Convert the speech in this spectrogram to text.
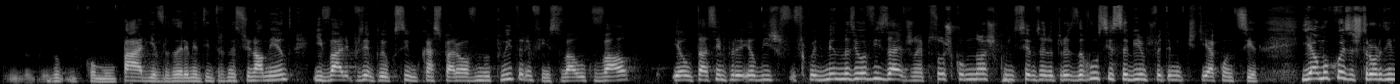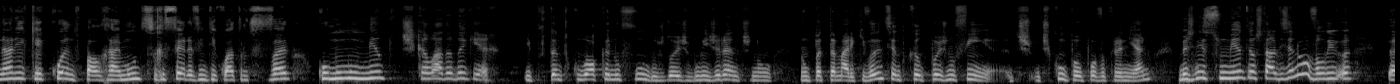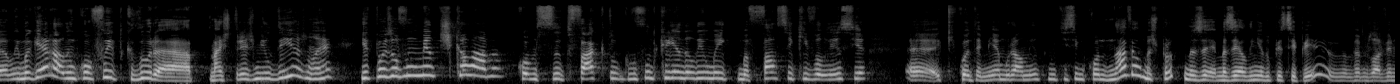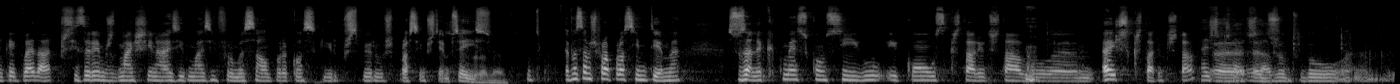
como um pária verdadeiramente internacionalmente, e vários, por exemplo, eu que sigo o Kasparov no Twitter, enfim, se vale o que vale, ele está sempre, ele diz frequentemente, mas eu avisei-vos, não é? Pessoas como nós conhecemos a natureza da Rússia sabíamos perfeitamente que isto ia acontecer. E há uma coisa extraordinária que é quando Paulo Raimundo se refere a 24 de fevereiro como um momento de escalada da guerra. E, portanto, coloca no fundo os dois beligerantes num, num patamar equivalente, sendo que ele depois, no fim, desculpa o povo ucraniano, mas nesse momento ele está a dizer: não, houve ali, ali uma guerra, ali um conflito que dura há mais de 3 mil dias, não é? E depois houve um momento de escalada, como se de facto, no fundo, criando ali uma, uma falsa equivalência uh, que, quanto a mim, é moralmente muitíssimo condenável, mas pronto, mas é, mas é a linha do PCP, vamos lá ver no que é que vai dar. Precisaremos de mais sinais e de mais informação para conseguir perceber os próximos tempos, é isso. Muito bem. Avançamos para o próximo tema. Susana, que comece consigo e com o secretário de Estado, uh, ex-secretário de Estado, ex uh, de adjunto do, uh,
